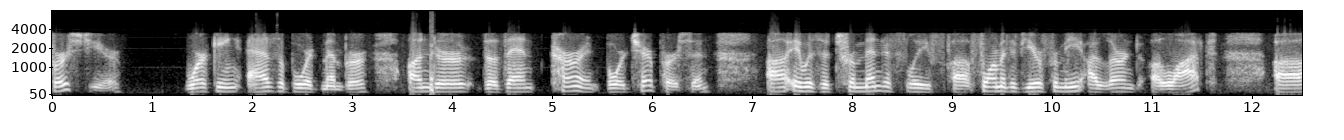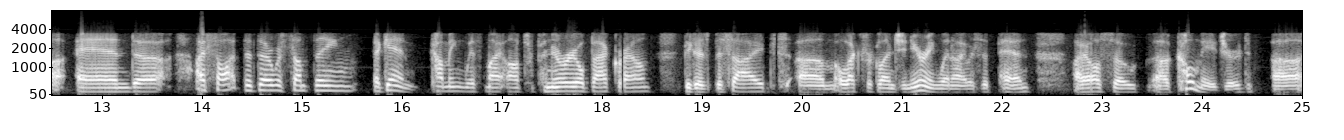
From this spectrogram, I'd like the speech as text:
first year working as a board member under the then current board chairperson. Uh, it was a tremendously uh, formative year for me. I learned a lot. Uh, and uh, I thought that there was something, again, coming with my entrepreneurial background, because besides um, electrical engineering when I was at Penn, I also uh, co majored uh,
